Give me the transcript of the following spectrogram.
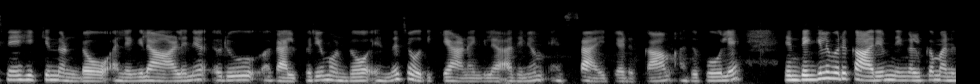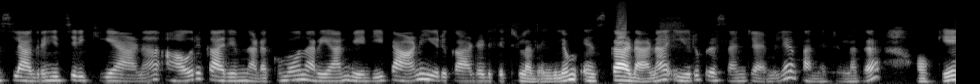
സ്നേഹിക്കുന്നുണ്ടോ? അല്ലെങ്കിൽ ആളിന് ഒരു താല്പര്യമുണ്ടോ എന്ന് ചോദിക്കുകയാണെങ്കിൽ അതിനും എസ് ആയിട്ട് എടുക്കാം. അതുപോലെ എന്തെങ്കിലും ഒരു കാര്യം നിങ്ങൾക്ക് മനസ്സിൽ ആഗ്രഹിച്ചിരിക്കുകയാണ് ആ ഒരു കാര്യം നടക്കുമോ എന്നറിയാൻ വേണ്ടിയിട്ടാണ് ഈ ഒരു കാർഡ് എടുത്തിട്ടുള്ളതെങ്കിലും എസ് കാർഡാണ് ഈ ഒരു പ്രസന്റ് ടൈമിൽ വന്നിട്ടുള്ളത്. ഓക്കെ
